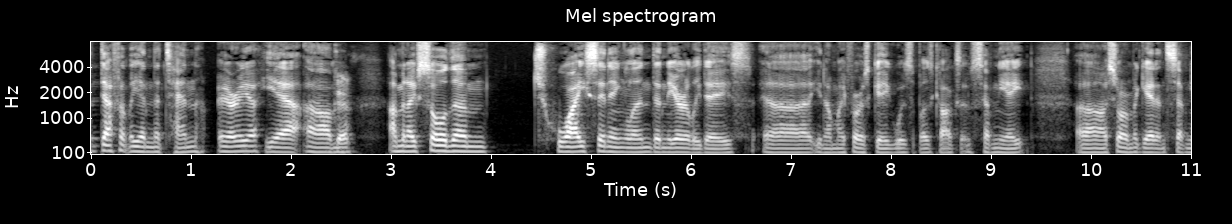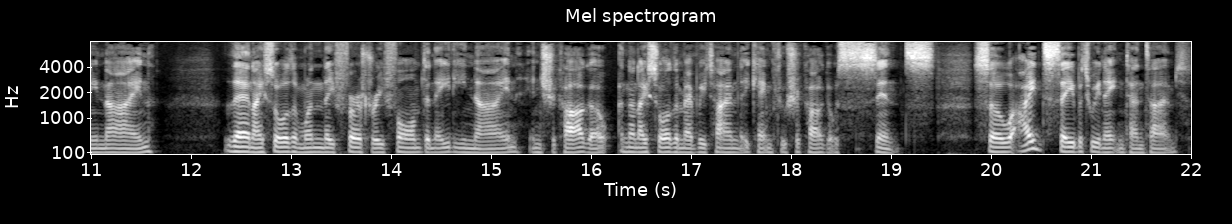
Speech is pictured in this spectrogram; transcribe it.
definitely in the 10 area. Yeah. Um Okay. I mean, I saw them twice in England in the early days. Uh, you know, my first gig was the Buzzcocks. Was 78. Uh, I saw them again in 79. Then I saw them when they first reformed in 89 in Chicago. And then I saw them every time they came through Chicago since. So I'd say between 8 and 10 times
